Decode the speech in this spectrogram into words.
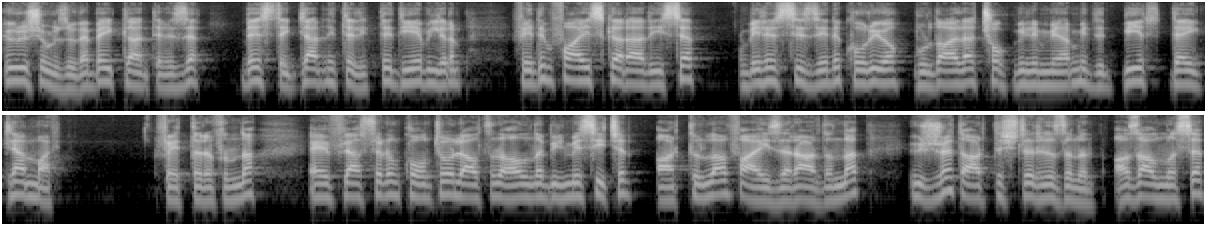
görüşümüzü ve beklentinizi destekler nitelikte diyebilirim. Fed'in faiz kararı ise belirsizliğini koruyor. Burada hala çok bilinmeyen bir, bir denklem var. Fed tarafında enflasyonun kontrol altına alınabilmesi için arttırılan faizler ardından ücret artışları hızının azalması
